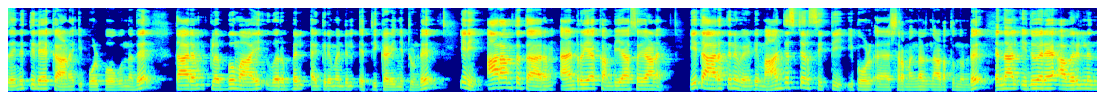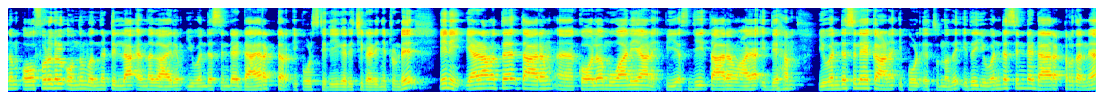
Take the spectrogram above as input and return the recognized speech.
ജെനിത്തിലേക്കാണ് ഇപ്പോൾ പോകുന്നത്. താരം ക്ലബ്ബുമായി വെർബൽ അഗ്രിമെന്റിൽ എത്തിക്കഴിഞ്ഞിട്ടുണ്ട്. ഇനി ആറാമത്തെ താരം ആൻഡ്രിയ കമ്പിയാസോയാണ്. ഈ താരത്തിന് വേണ്ടി മാഞ്ചസ്റ്റർ സിറ്റി ഇപ്പോൾ ശ്രമങ്ങൾ നടത്തുന്നുണ്ട്. എന്നാൽ ഇതുവരെ അവരിൽ നിന്നും ഓഫറുകൾ ഒന്നും വന്നിട്ടില്ല എന്ന കാര്യം യുവൻഡസിന്റെ ഡയറക്ടർ ഇപ്പോൾ സ്ഥിരീകരിച്ചു കഴിഞ്ഞിട്ടുണ്ട്. ഇനി ഏഴാമത്തെ താരം കോലോ മുവാനിയാണ്. പി എസ് ജി താരമായ ഇദ്ദേഹം യുവൻഡസിലേക്കാണ് ഇപ്പോൾ എത്തുന്നത്. ഇത് യുവൻഡസിന്റെ ഡയറക്ടർ തന്നെ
